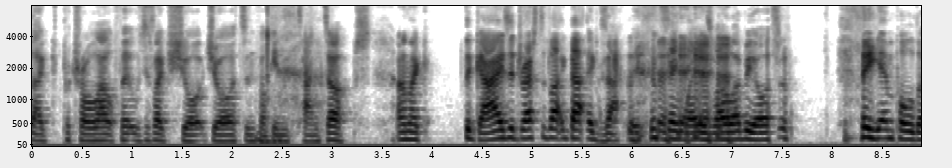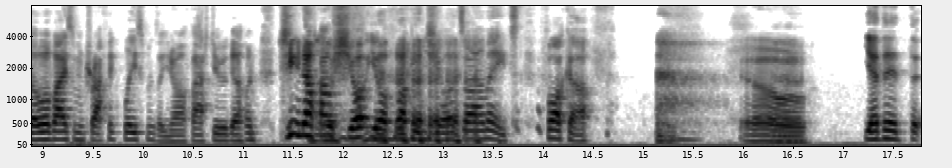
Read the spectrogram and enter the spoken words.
like patrol outfit was just like short shorts and fucking tank tops, and like the guys are dressed like that exactly the same way as well. That'd be awesome. Are you getting pulled over by some traffic policemen? So you know how fast you were going. Do you know how short your fucking shorts are, mate? Fuck off. Oh. Yeah, the the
